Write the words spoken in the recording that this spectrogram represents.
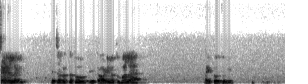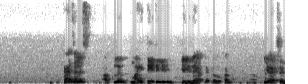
चढायला लागले. त्याचा फक्त तो एक ऑडिओ तुम्हाला ऐकवतो मी. काय झालं? आपलं माहिती दिली गेली नाही आपल्याकडे लोकांना. ही अडचण.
